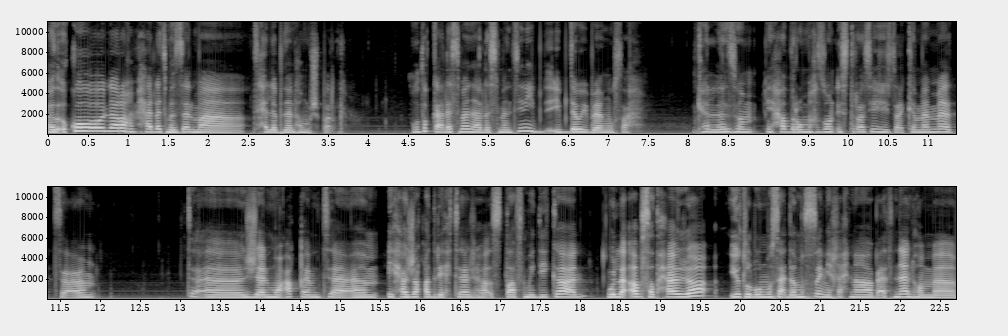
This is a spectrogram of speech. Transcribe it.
هذا كل راهم حالات مازال ما تحسبنالهمش برك. وذك على سمانة على سمانتين يبداو يبانوا صح. كان لازم يحضروا مخزون استراتيجي تاع كمامات تاع تاع جل معقم تاع اي حاجة قدر يحتاجها staff médical ولا أبسط حاجة يطلبوا المساعده من الصين. يا إحنا بعثنا لهم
